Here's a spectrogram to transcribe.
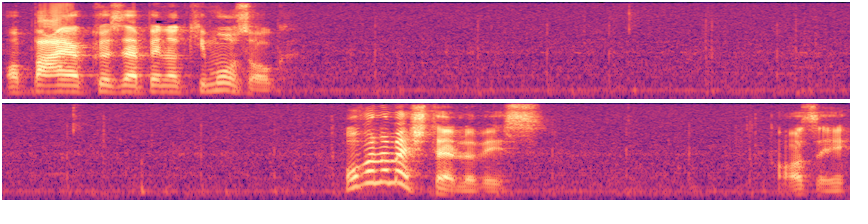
a pálya közepén, aki mozog? Hol van a mesterlövész? Azé.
